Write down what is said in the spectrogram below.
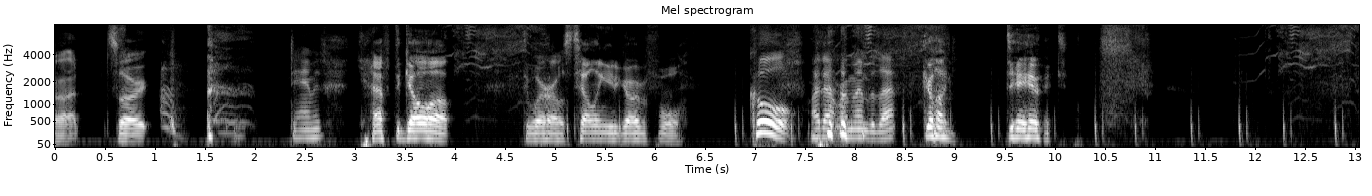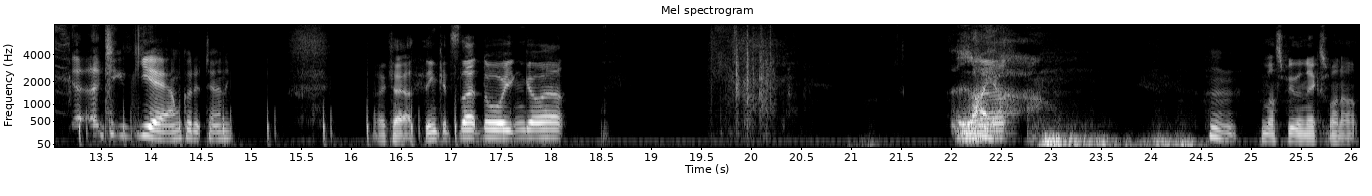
Alright, so Damn it. you have to go up to where I was telling you to go before. Cool. I don't remember that. God damn it. Uh, yeah, I'm good at turning. Okay, I think it's that door you can go out. Liar. Hmm. Must be the next one up.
